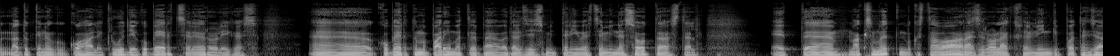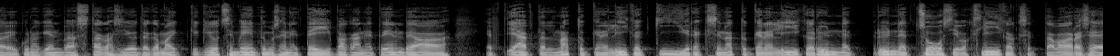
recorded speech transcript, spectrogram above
natuke nagu kohalik Rudi Gobert seal Euroliigas äh,. Gobert oma parimatel päevadel siis, mitte niivõrd see Minnesota aastal. et äh, ma hakkasin mõtlema, kas Tavarasel oleks veel mingit potentsiaali kunagi NBA-sse tagasi jõuda, aga ma ikkagi jõudsin veendumuseni, et ei, pagan, et NBA et jääb talle natukene liiga kiireks ja natukene liiga rünnet, rünnet soosivaks liigaks, et Tavarase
